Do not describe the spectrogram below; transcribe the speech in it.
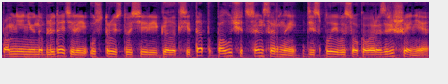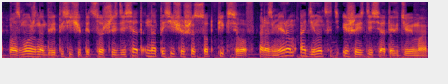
По мнению наблюдателей, устройство серии Galaxy Tab получит сенсорный дисплей высокого разрешения, возможно 2560 на 1600 пикселов, размером 11,6 дюйма.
